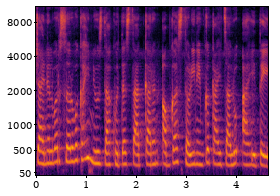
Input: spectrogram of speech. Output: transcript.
चॅनलवर सर्व काही न्यूज दाखवत असतात. कारण अपघातस्थळी नेमकं काय चालू आहे ते.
